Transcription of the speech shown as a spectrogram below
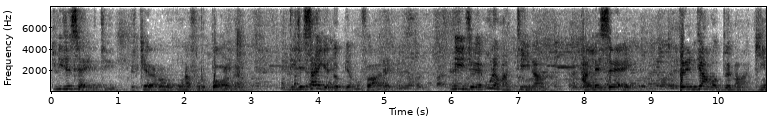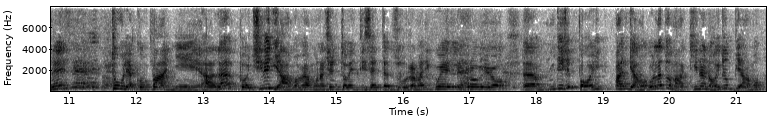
Dice senti perché era proprio una furbona. Dice sai che dobbiamo fare? Dice una mattina alle 6 prendiamo due macchine, tu le accompagni alla, poi ci vediamo, avevamo una 127 azzurra, ma di quelle proprio, eh, dice poi andiamo con la tua macchina, noi dobbiamo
